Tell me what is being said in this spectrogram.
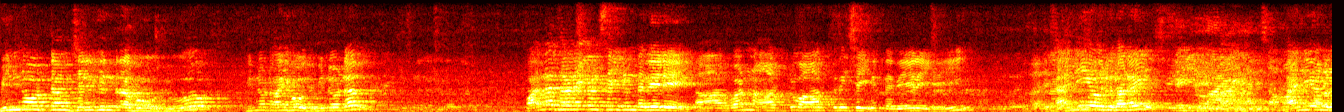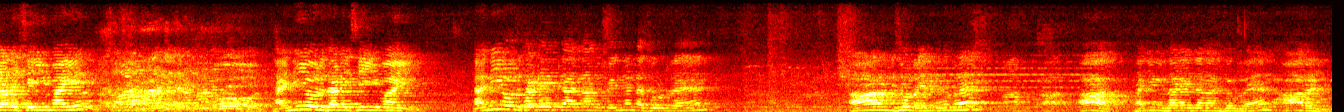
மின்னோட்டம் செல்கின்ற போது மின்னோட்டம் ஆகி மின்னோட்டம் பல தடைகள் செய்கின்ற வேலை R one R two R three செய்கின்ற வேலையை தனி ஒரு தடை தனி ஒரு தடை செய்யுமாயின்? ஓ தனி ஒரு தடை செய்யுமாயின்? தனி ஒரு தடையத்தான் நான் இப்ப என்னென்ன சொல்றேன்? ஆர் என்று சொல்றேன் என்ன சொல்றேன்? ஆர் தனி ஒரு தடையத்தான் நான் சொல்றேன் ஆர் என்று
